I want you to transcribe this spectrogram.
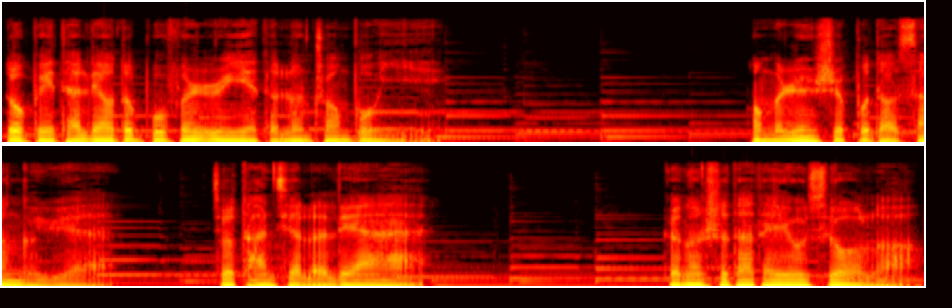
都被他撩得不分日夜的乱撞不已。”我们认识不到三个月，就谈起了恋爱。可能是他太优秀了，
